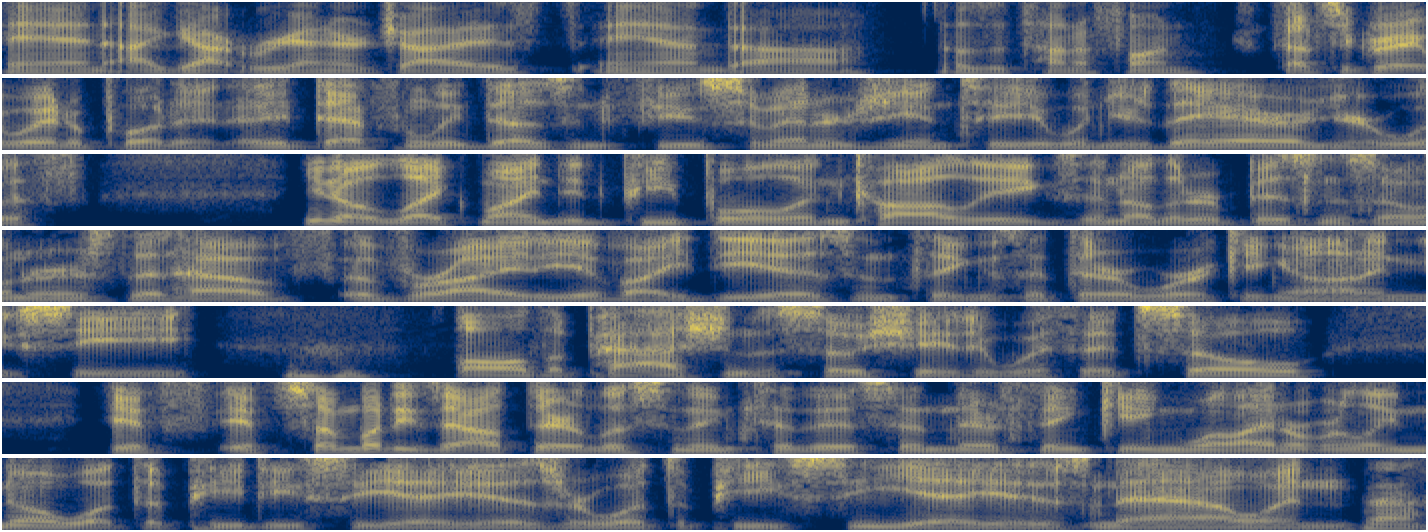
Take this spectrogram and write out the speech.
And I got re energized and uh, it was a ton of fun. That's a great way to put it. It definitely does infuse some energy into you when you're there and you're with, you know, like minded people and colleagues and other business owners that have a variety of ideas and things that they're working on. And you see mm-hmm. all the passion associated with it. So, if if somebody's out there listening to this and they're thinking, well, I don't really know what the PDCA is or what the PCA is now, and yeah.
